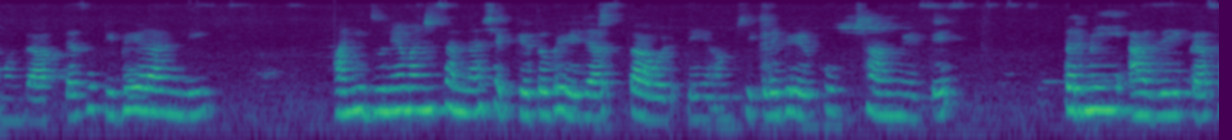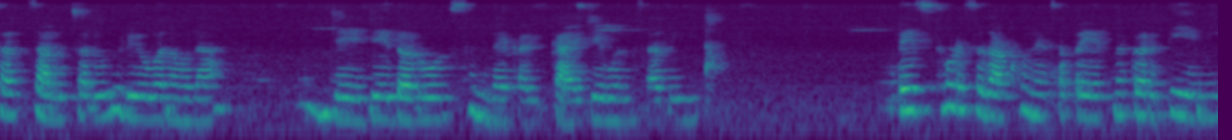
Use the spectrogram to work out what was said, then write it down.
मग आत्यासाठी भेळ आणली. आणि जुन्या माणसांना शक्यतो भेळ जास्त आवडते. आमच्या इकडे भेळ खूप छान मिळते. तर मी आज एक असाच चालू चालू व्हिडिओ बनवला. जे जे दररोज संध्याकाळी काय जेवण चालू तेच थोडंसं दाखवण्याचा प्रयत्न करते मी.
